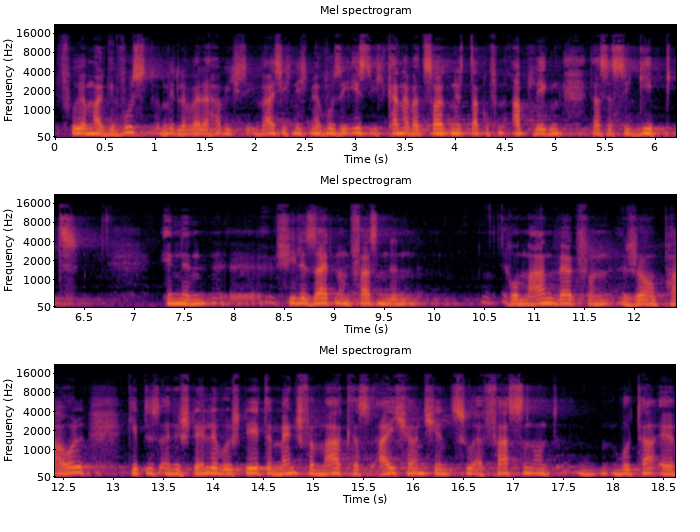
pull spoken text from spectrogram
früher mal gewusst und mittlerweile habe ich sie, weiß ich nicht mehr, wo sie ist. Ich kann aber Zeugnis davon ablegen, dass es sie gibt in den äh, viele Seiten umfassenden Romanwerk von Jean Paul gibt es eine Stelle, wo steht, der Mensch vermag das Eichhörnchen zu erfassen und äh,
